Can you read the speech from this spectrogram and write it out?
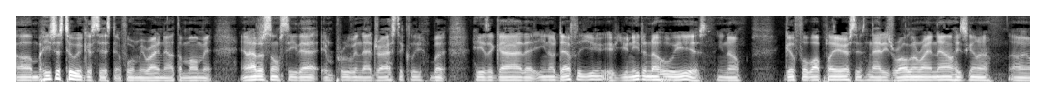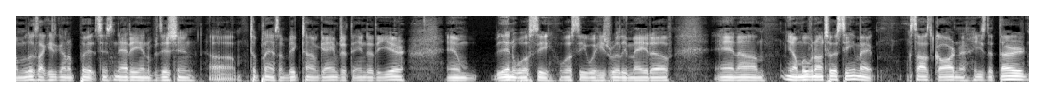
Um, but he's just too inconsistent for me right now at the moment, and I just don't see that improving that drastically. But he's a guy that you know definitely you if you need to know who he is, you know, good football player. Cincinnati's rolling right now. He's gonna um, looks like he's gonna put Cincinnati in a position um, to play in some big time games at the end of the year, and then we'll see. We'll see what he's really made of. And um, you know, moving on to his teammate, Sauce Gardner. He's the third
